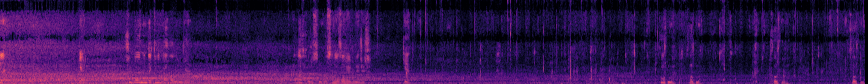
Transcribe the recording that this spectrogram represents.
Gel. Gel. Şu boynundakini bir alalım gel. Allah korusun o sana zarar verir. Gel. Korkma, korkma. Korkma. Korkma.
